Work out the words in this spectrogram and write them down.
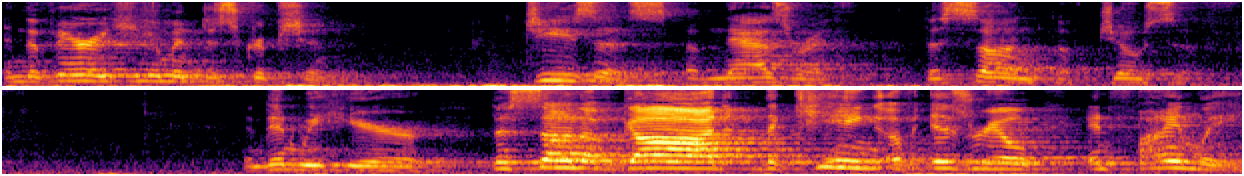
and the very human description Jesus of Nazareth, the son of Joseph. And then we hear the Son of God, the King of Israel, and finally,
